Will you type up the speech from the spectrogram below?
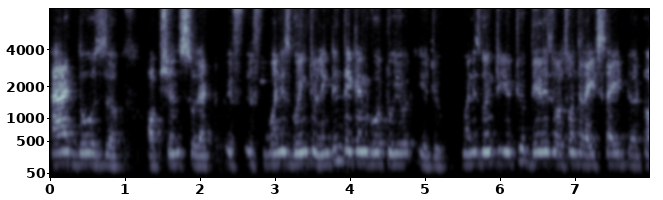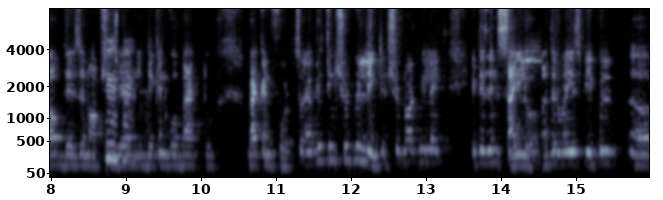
add those uh, options so that if if one is going to linkedin they can go to your youtube. One is going to youtube there is also on the right side uh, top there is an option mm-hmm. where they can go back to back and forth. So everything should be linked. It should not be like it is in silo. Otherwise people uh,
